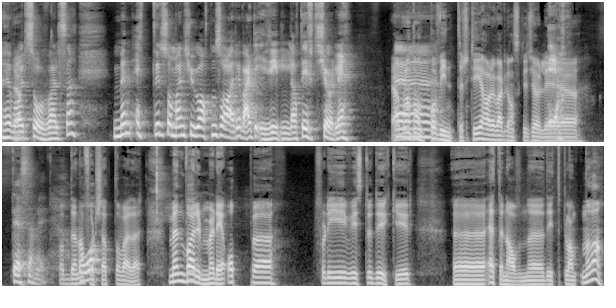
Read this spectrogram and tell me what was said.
eh, var Ja. soveværelset. Men etter sommeren 2018 så har det vært relativt kjølig. Ja, blant annet på vinterstid har det vært ganske kjølig, Ja. eh, Det stemmer. og den har Og- fortsatt å være der. Men varmer det opp? eh, Fordi hvis du dyrker eh, etternavnet ditt-plantene, da,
